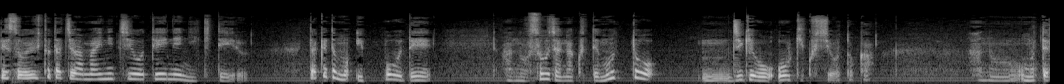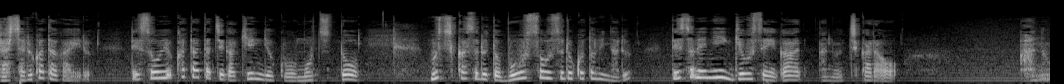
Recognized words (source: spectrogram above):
でそういう人たちは毎日を丁寧に生きている。だけども一方であのそうじゃなくてもっと、うん、事業を大きくしようとかあの思ってらっしゃる方がいる。でそういう方たちが権力を持つともしかすると暴走することになる。でそれに行政があの力をあの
